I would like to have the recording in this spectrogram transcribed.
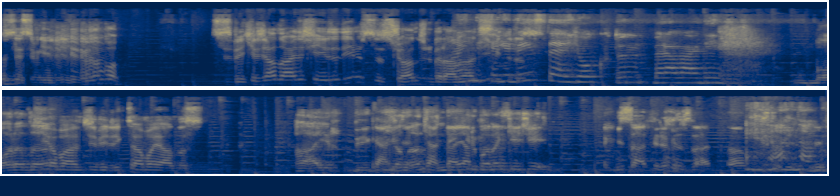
Sesim geliyor mu? Siz Bekircan'la aynı şehirde değil misiniz? Şu an dün beraber Aynı değil miydiniz? şehirdeyiz de yok dün beraber değildik. Bu arada İki yabancı birlikte ama yalnız. hayır büyük bir Kendi- yalan. kendi Bekir bana gece Misafirimiz var. Tamam. Aynen.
